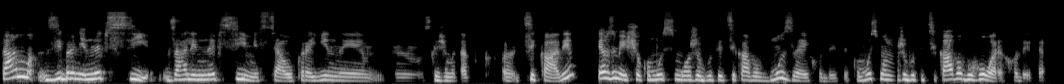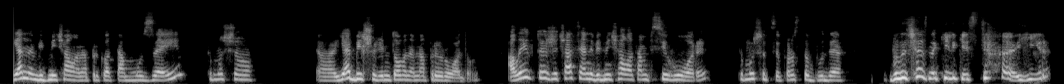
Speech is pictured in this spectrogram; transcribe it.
Там зібрані не всі, взагалі не всі місця України, скажімо так, е, цікаві. Я розумію, що комусь може бути цікаво в музей ходити, комусь може бути цікаво в гори ходити. Я не відмічала, наприклад, там музеї, тому що е, я більш орієнтована на природу. Але в той же час я не відмічала там всі гори, тому що це просто буде величезна кількість гір,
